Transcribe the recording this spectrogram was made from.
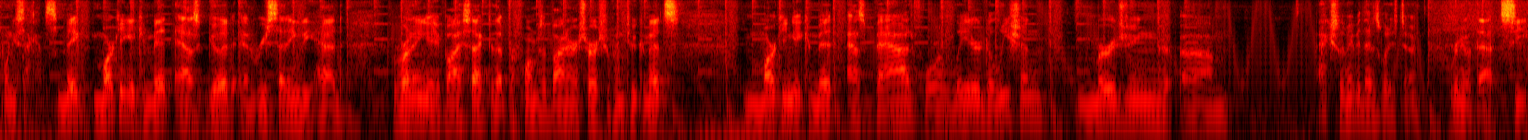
20 seconds. Make marking a commit as good and resetting the head. Running a bisect that performs a binary search between two commits. Marking a commit as bad for later deletion. Merging. Um, actually, maybe that is what he's doing. We're gonna go with that. C.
